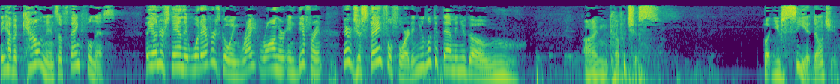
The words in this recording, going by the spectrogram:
they have a countenance of thankfulness. They understand that whatever's going right, wrong, or indifferent, they're just thankful for it. And you look at them and you go, ooh, I'm covetous. But you see it, don't you?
